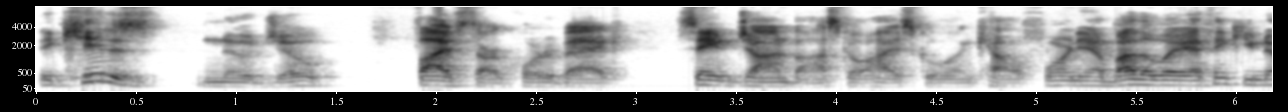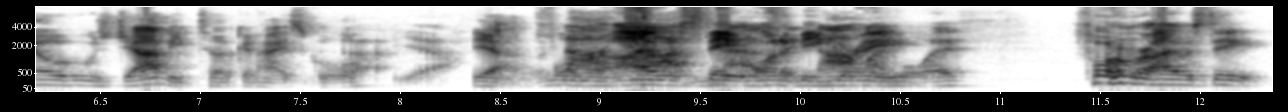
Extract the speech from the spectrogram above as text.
the kid is no joke. Five star quarterback, St. John Bosco High School in California. By the way, I think you know whose job he took in high school. Uh, yeah. Yeah, former Not- Iowa not- State not- wannabe great. Former Iowa State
